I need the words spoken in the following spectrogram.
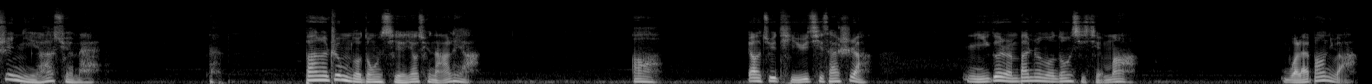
是你啊，雪梅。搬了这么多东西，要去哪里啊？啊，要去体育器材室啊。你一个人搬这么多东西行吗？我来帮你吧。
